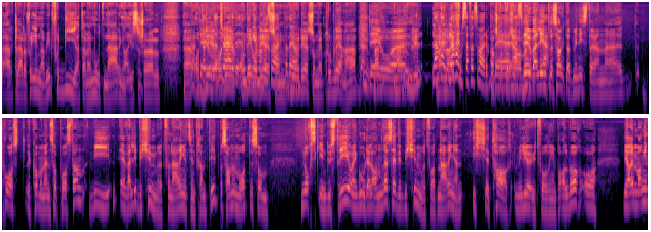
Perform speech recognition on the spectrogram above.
erklære for inhabil fordi at de er mot næringa i seg sjøl. Og, det, er jo det som er problemet her. Dette er jo, men, La, la Helstad få svare på det. Ja, det er jo veldig interessant at ministeren eh, påst, kommer med en sånn påstand. Vi er veldig bekymret for næringen sin fremtid, på samme måte som norsk industri og en god del andre, så er vi bekymret for at næringen ikke tar miljøutfordringen på alvor. og vi har i mange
